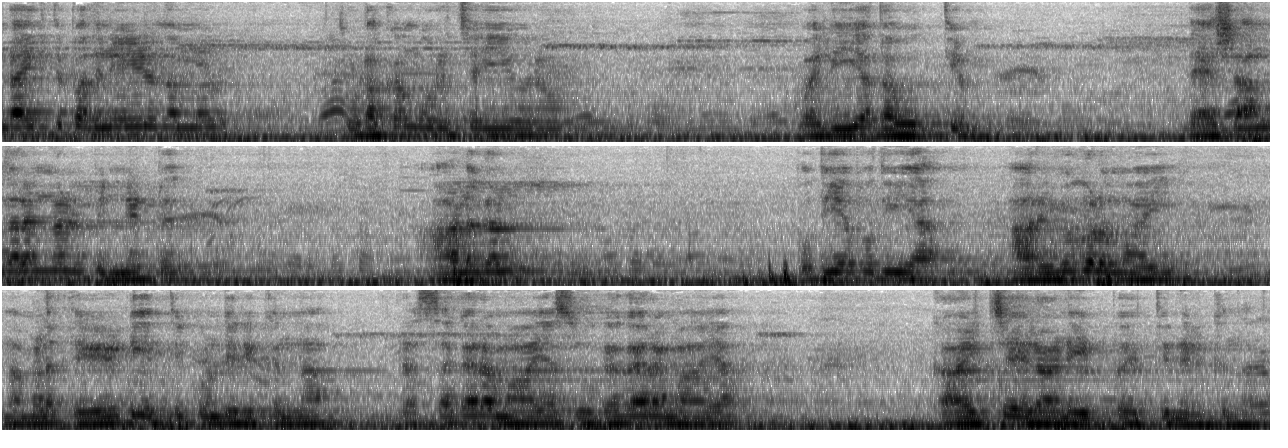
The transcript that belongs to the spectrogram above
രണ്ടായിരത്തി പതിനേഴിൽ നമ്മൾ തുടക്കം കുറിച്ച ഈ ഒരു വലിയ ദൗത്യം ദേശാന്തരങ്ങൾ പിന്നിട്ട് ആളുകൾ പുതിയ പുതിയ അറിവുകളുമായി നമ്മളെ തേടി എത്തിക്കൊണ്ടിരിക്കുന്ന രസകരമായ സുഖകരമായ കാഴ്ചയിലാണ് ഇപ്പോൾ എത്തി നിൽക്കുന്നത്.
